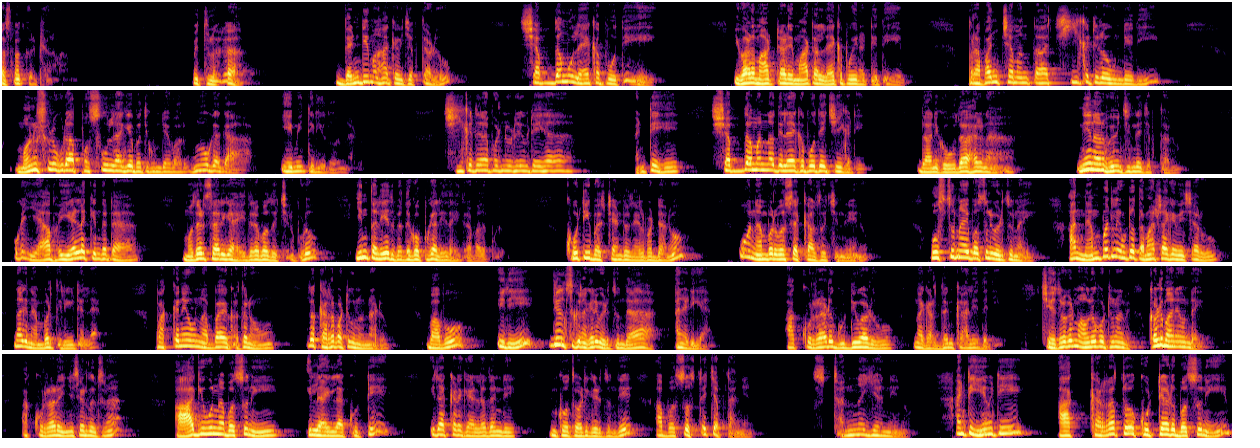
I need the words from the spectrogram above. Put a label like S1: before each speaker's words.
S1: అస్మత్కృభ్యో నమ మిత్రులారా దండి మహాకవి చెప్తాడు శబ్దము లేకపోతే ఇవాళ మాట్లాడే మాటలు లేకపోయినట్టయితే ప్రపంచమంతా చీకటిలో ఉండేది మనుషులు కూడా పశువులాగే బతికి ఉండేవారు మూగగా ఏమీ తెలియదు అన్నాడు. చీకటిలా పడినోడు ఏమిటయ్యా? అంటే శబ్దం అన్నది లేకపోతే చీకటి. దానికి ఉదాహరణ నేను అనుభవించిందే చెప్తాను. ఒక యాభై ఏళ్ళ కిందట మొదటిసారిగా హైదరాబాద్ వచ్చినప్పుడు ఇంత లేదు పెద్ద గొప్పగా లేదు హైదరాబాద్ అప్పుడు. కోటి బస్ స్టాండ్లో నిలబడ్డాను. ఓ నెంబర్ బస్సు ఎక్కాల్సి వచ్చింది నేను. వస్తున్నాయి బస్సులు పెడుతున్నాయి ఆ నెంబర్లు ఏమిటో తమాషాగా వేశారు. నాకు నెంబర్ తెలియటలే. పక్కనే ఉన్న అబ్బాయి ఒక అతను ఏదో కర్ర పట్టుకుని ఉన్నాడు. బాబు ఇది దిల్సుకు నగర్ పెడుతుందా అని అడిగా. ఆ కుర్రాడు గుడ్డివాడు నాకు అర్థం కాలేదది. చేతులు కూడా మామూలుగా పట్టున్నాను కళ్ళు బాగానే ఉన్నాయి. ఆ కుర్రాడు ఏం చేశాడు తెలిసిన? ఆగి ఉన్న బస్సుని ఇలా ఇలా కొట్టి ఇది అక్కడికి వెళ్ళదండి. ఇంకో తోటికి వెళుతుంది. ఆ బస్సు వస్తే చెప్తాను నేను. స్టన్ అయ్యాను నేను. అంటే ఏమిటి? ఆ కర్రతో కొట్టాడు బస్సుని.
